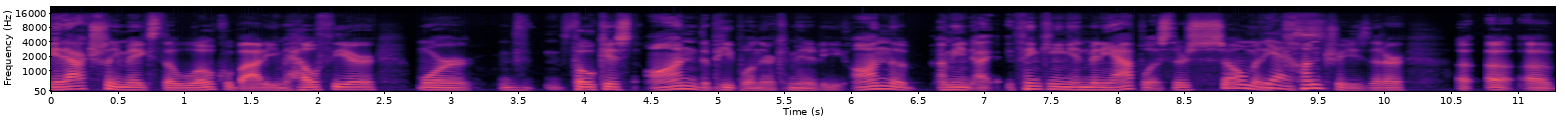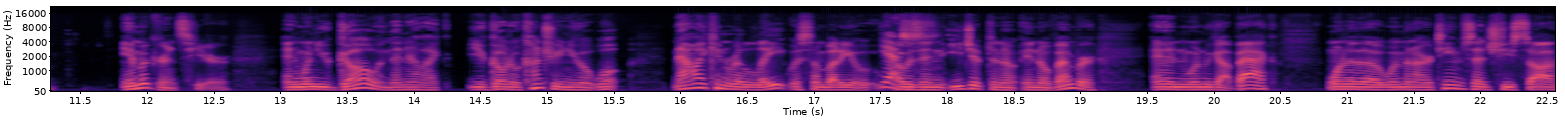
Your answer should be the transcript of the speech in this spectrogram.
it actually makes the local body healthier, more v- focused on the people in their community. On the, I mean, I, thinking in Minneapolis, there's so many yes. countries that are uh, uh, uh, immigrants here, and when you go, and then you're like, you go to a country and you go, well, now I can relate with somebody. Yes. I was in Egypt in, in November, and when we got back, one of the women on our team said she saw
